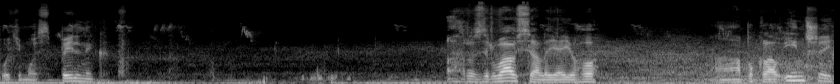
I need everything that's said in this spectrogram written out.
Потім ось пильник. Розірвався, але я його поклав інший.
